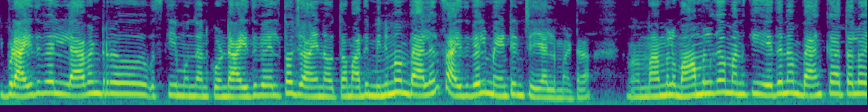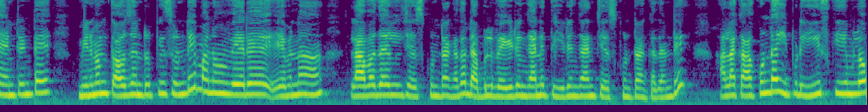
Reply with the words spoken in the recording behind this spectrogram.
ఇప్పుడు ఐదు వేలు లావెండర్ స్కీమ్ ఉందనుకోండి ఐదు వేలతో జాయిన్ అవుతాం. అది మినిమం బ్యాలెన్స్ ఐదు వేలు మెయింటైన్ చేయాలన్నమాట. మామూలు మామూలుగా మనకి ఏదైనా బ్యాంక్ ఖాతాలో ఏంటంటే మినిమం థౌజండ్ రూపీస్ ఉండి మనం వేరే ఏమైనా లావాదేవీలు చేసుకుంటాం కదా డబ్బులు వేయడం కానీ తీయడం కానీ చేసుకుంటాం కదండి. అలా కాకుండా ఇప్పుడు ఈ స్కీమ్లో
